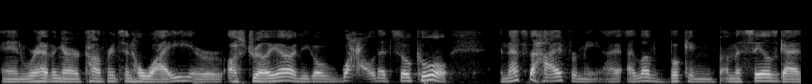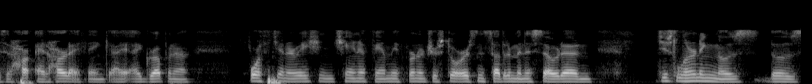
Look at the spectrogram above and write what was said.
And we're having our conference in Hawaii or Australia, and you go, "Wow, that's so cool." And that's the high for me. I, I love booking. I'm a sales guy at heart. At heart I think I, I grew up in a fourth generation chain of family furniture stores in southern Minnesota, and just learning those those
